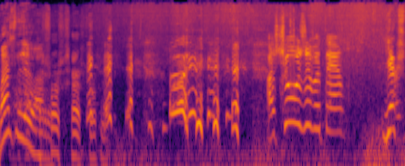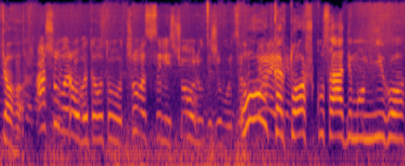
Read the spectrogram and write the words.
Бачите, як А що ще, що? А що ви живете? Як з чого? А що ви робите? От, от, що у вас в селі? З чого люди живуть? О, Заробляєте? картошку садимо в нього,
